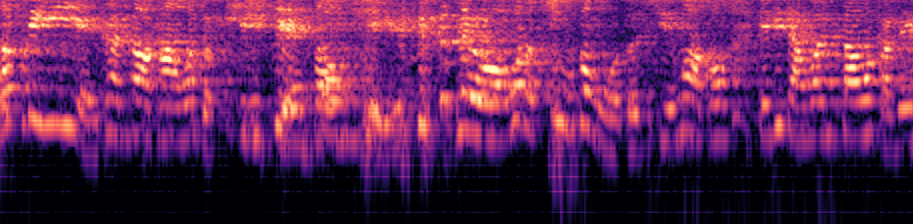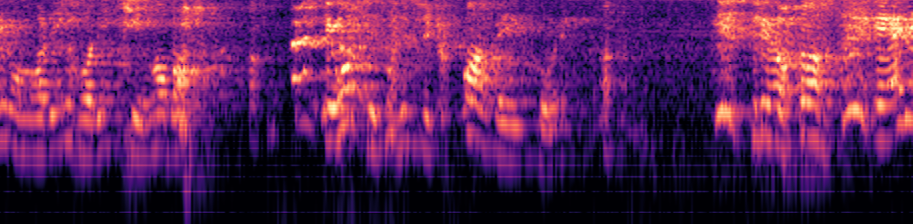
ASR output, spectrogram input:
我第一眼看到他，我就一见钟情，对哦，我就触动我的心，我讲，哎，你来阮兜，我甲你互你互你请好不好？因 为我实在是看袂过。对哦，哎，安尼，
